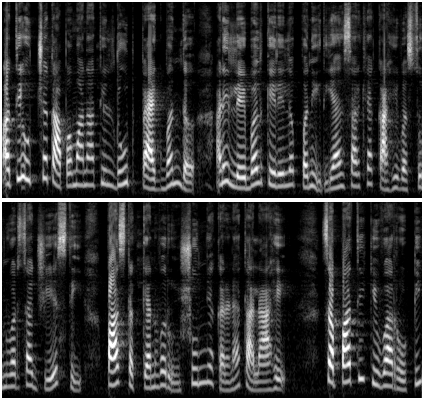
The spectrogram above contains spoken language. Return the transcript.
अतिउच्च तापमानातील दूध पॅकबंद आणि लेबल केलेलं पनीर यांसारख्या काही वस्तूंवरचा जीएसटी पाच टक्क्यांवरून शून्य करण्यात आला आहे. चपाती किंवा रोटी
